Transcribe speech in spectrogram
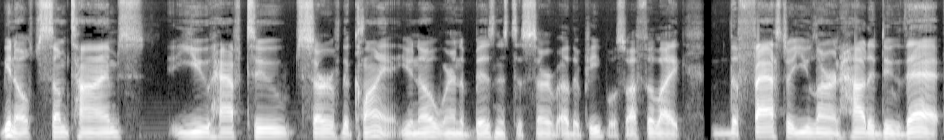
you know sometimes you have to serve the client you know? We're in the business to serve other people. So i feel like the faster you learn how to do that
